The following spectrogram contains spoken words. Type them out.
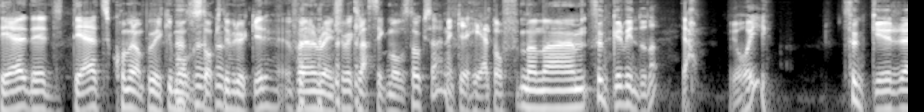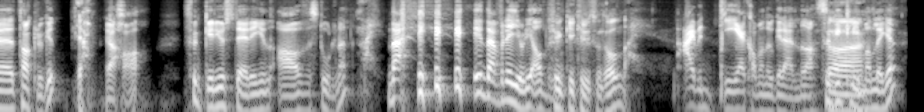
Det, det, det kommer an på hvilken målestokk du bruker. For en Range Rover Classic målestokk så er den ikke helt off, men Funker vinduene? ja. Oi. Funker uh, takluken? Ja. Jaha. Funker justeringen av stolene? Nei. Nei, det er det gjør de aldri. Funker cruisekontrollen? Nei. Nei, men det kan man jo ikke regne med, da. Funker ikke klimaanlegget?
